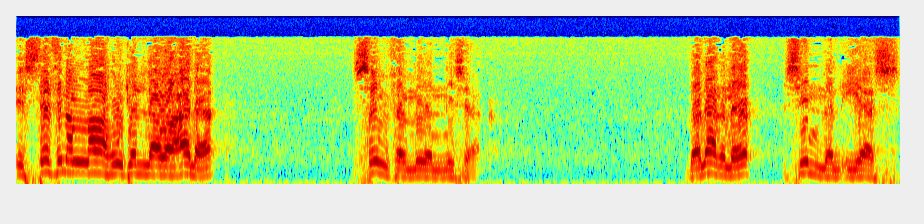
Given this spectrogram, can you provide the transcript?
استثنى الله جل وعلا صنفا من النساء. بلغنا سن الإياس.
